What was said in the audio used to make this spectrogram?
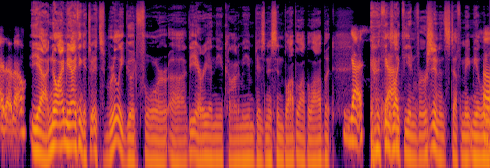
I don't know. yeah. No, I mean, I think it's it's really good for uh, the area and the economy and business and blah blah blah. But Yes. things yeah. like the inversion and stuff make me a little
